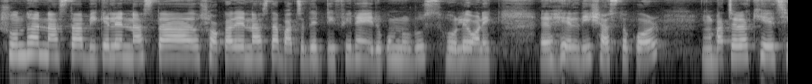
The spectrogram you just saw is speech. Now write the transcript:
সন্ধ্যার নাস্তা, বিকেলের নাস্তা, সকালের নাস্তা, বাচ্চাদের টিফিনে এরকম নুডলস হলে অনেক হেলদি স্বাস্থ্যকর। বাচ্চারা খেয়েছে,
